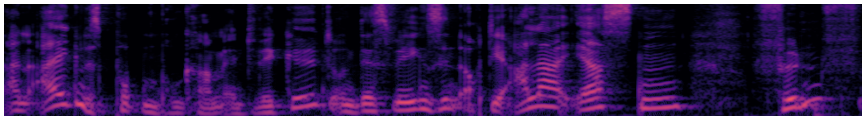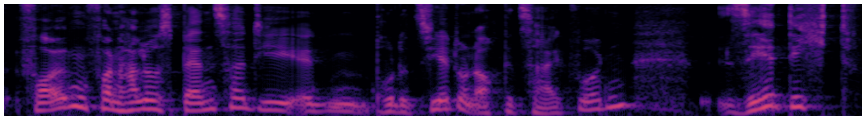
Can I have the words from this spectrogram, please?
ein eigenes Puppenprogramm entwickelt. Und deswegen sind auch die allerersten fünf Folgen von Hallo Spencer, die äh, produziert und auch gezeigt wurden, sehr dicht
